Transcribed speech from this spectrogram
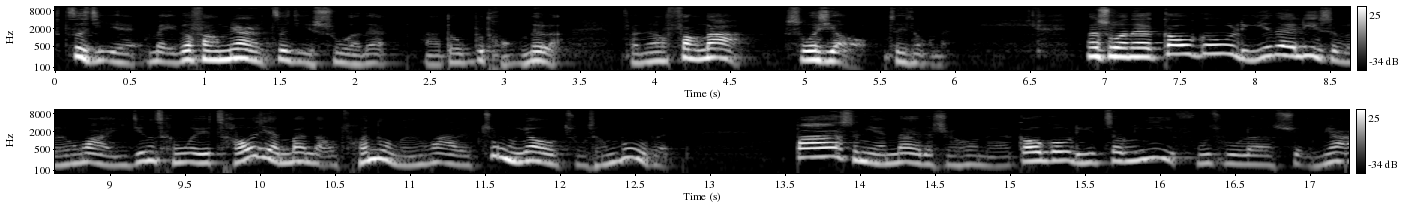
自己每个方面自己说的啊都不同的了，反正放大、缩小这种的。那说呢，高句丽的历史文化已经成为朝鲜半岛传统文化的重要组成部分。八十年代的时候呢，高句丽争议浮出了水面。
